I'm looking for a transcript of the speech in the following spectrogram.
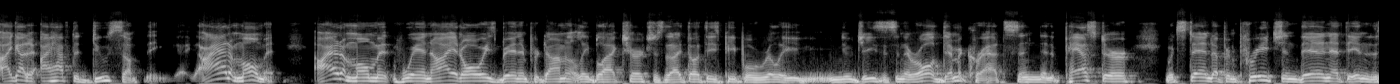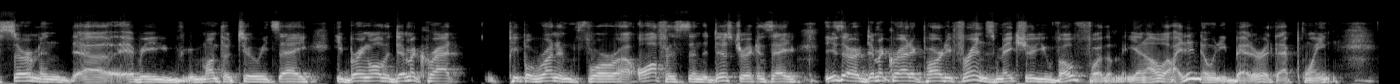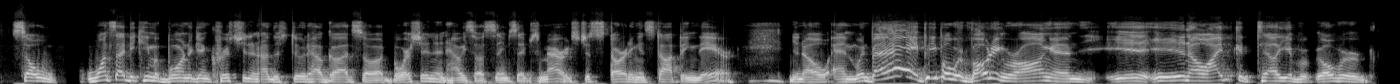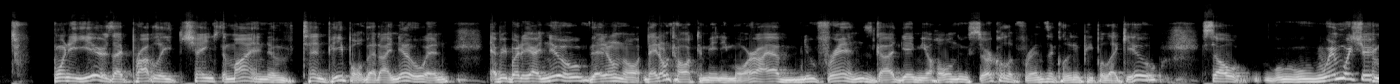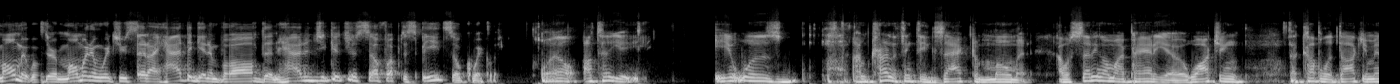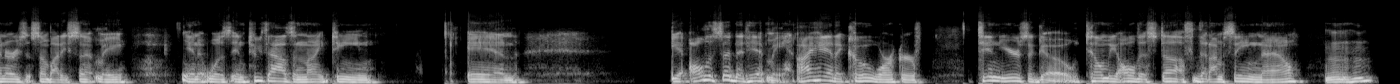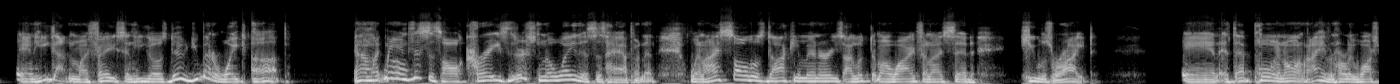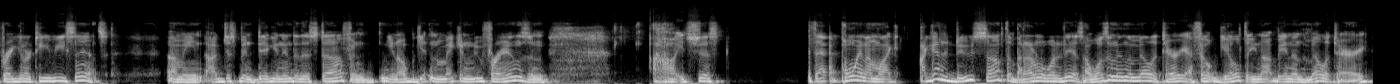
I got I have to do something. I had a moment. I had a moment when I had always been in predominantly black churches that I thought these people really knew Jesus and they were all Democrats. And the pastor would stand up and preach. And then at the end of the sermon, uh, every month or two, he'd say, he'd bring all the Democrat people running for uh, office in the district and say these are Democratic Party friends. Make sure you vote for them. You know, I didn't know any better at that point. So once I became a born again Christian and understood how God saw abortion and how he saw same sex marriage, just starting and stopping there, you know, and when, hey, people were voting wrong. And, you know, I could tell you over 20 years, I probably changed the mind of 10 people that I knew. And everybody I knew, they don't know, they don't talk to me anymore. I have new friends. God gave me a whole new circle of friends, including people like you. So when was your moment? Was there a moment in which you said, I had to get involved? And how did you get yourself up to speed so quickly? Well, I'll tell you, it was, I'm trying to think the exact moment. I was sitting on my patio watching a couple of documentaries that somebody sent me and it was in 2019. And it, all of a sudden it hit me. I had a coworker 10 years ago tell me all this stuff that I'm seeing now. Mm-hmm. And he got in my face and he goes, dude, you better wake up. And I'm like, man, this is all crazy. There's no way this is happening. When I saw those documentaries, I looked at my wife and I said, he was right. And at that point on, I haven't hardly watched regular TV since. I mean, I've just been digging into this stuff and, you know, getting, making new friends. And oh, it's just at that point, I'm like, I got to do something, but I don't know what it is. I wasn't in the military. I felt guilty not being in the military.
